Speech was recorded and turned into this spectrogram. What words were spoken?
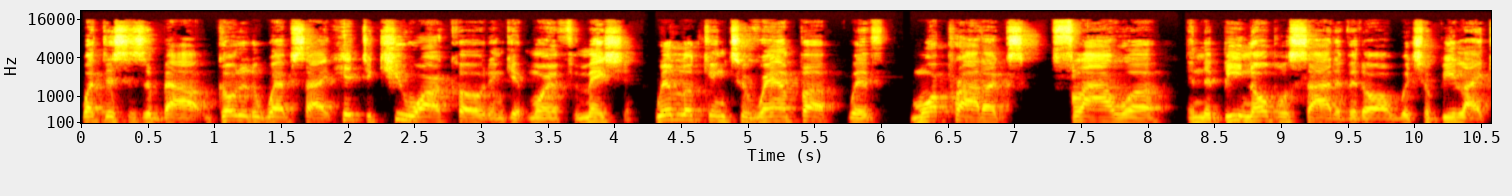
what this is about, go to the website, hit the QR code, and get more information. We're looking to ramp up with more products, flower, and the B Noble side of it all, which will be like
